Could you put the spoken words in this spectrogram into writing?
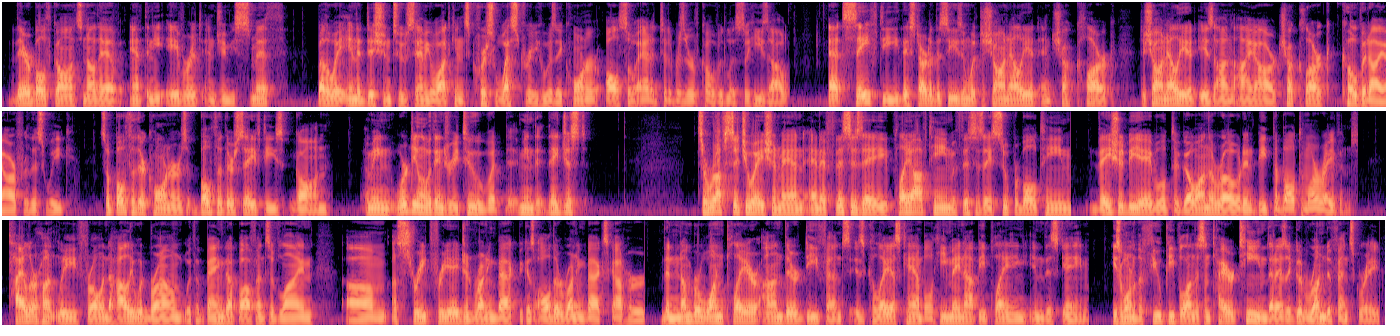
They're both gone, so now they have Anthony Averett and Jimmy Smith. By the way, in addition to Sammy Watkins, Chris Westry, who is a corner, also added to the reserve COVID list, so he's out. At safety, they started the season with DeShon Elliott and Chuck Clark. DeShon Elliott is on IR, Chuck Clark COVID IR for this week. So both of their corners, both of their safeties gone. I mean, we're dealing with injury too, but I mean, they just it's a rough situation, man. And if this is a playoff team, if this is a Super Bowl team, they should be able to go on the road and beat the Baltimore Ravens. Tyler Huntley throwing to Hollywood Brown with a banged up offensive line, um, a street free agent running back because all their running backs got hurt. The number one player on their defense is Calais Campbell. He may not be playing in this game. He's one of the few people on this entire team that has a good run defense grade.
